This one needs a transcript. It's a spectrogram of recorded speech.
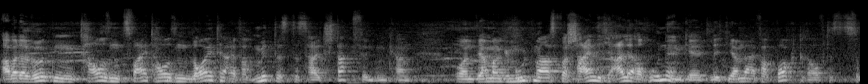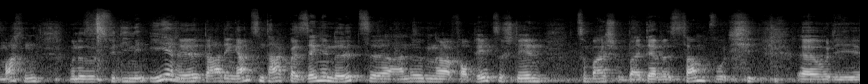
aber da wirken 1000, 2000 Leute einfach mit, dass das halt stattfinden kann. Und wir haben mal gemutmaßt, wahrscheinlich alle auch unentgeltlich. Die haben da einfach Bock drauf, das zu machen. Und es ist für die eine Ehre, da den ganzen Tag bei sengender Hitze an irgendeiner VP zu stehen. Zum Beispiel bei Devil's Thumb, wo die, äh, wo die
